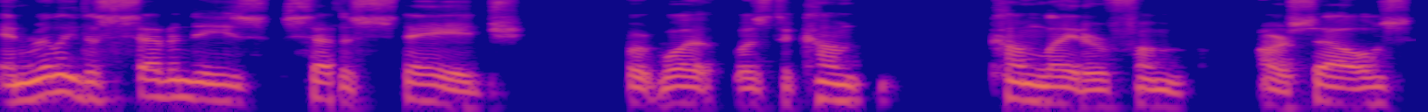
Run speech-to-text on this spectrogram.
And really, the 70s set the stage for what was to come come later from ourselves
